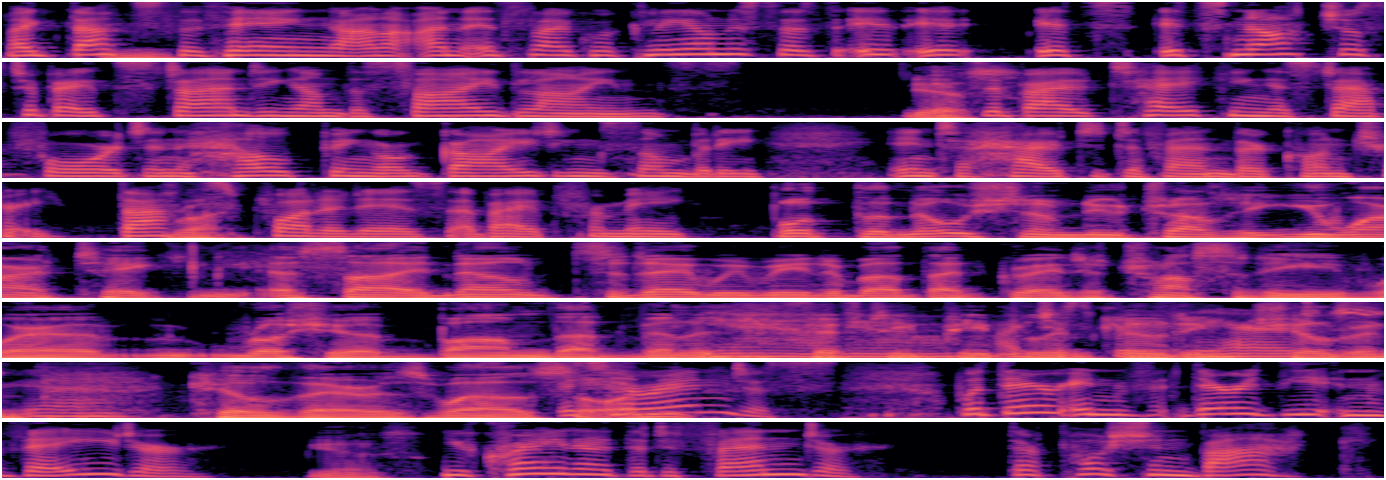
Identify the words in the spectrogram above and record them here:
like that's mm. the thing, and, and it's like what Cleona says. It, it, it's it's not just about standing on the sidelines. Yes. It's about taking a step forward and helping or guiding somebody into how to defend their country. That's Right. what it is about for me. But the notion of neutrality, you are taking aside. Now, today we read about that great atrocity where Russia bombed that village, Yeah, 50 people, including children, yeah. killed there as well. So, it's I mean, horrendous. but they're inv- they're the invader. yes. Ukraine are the defender. They're pushing back.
